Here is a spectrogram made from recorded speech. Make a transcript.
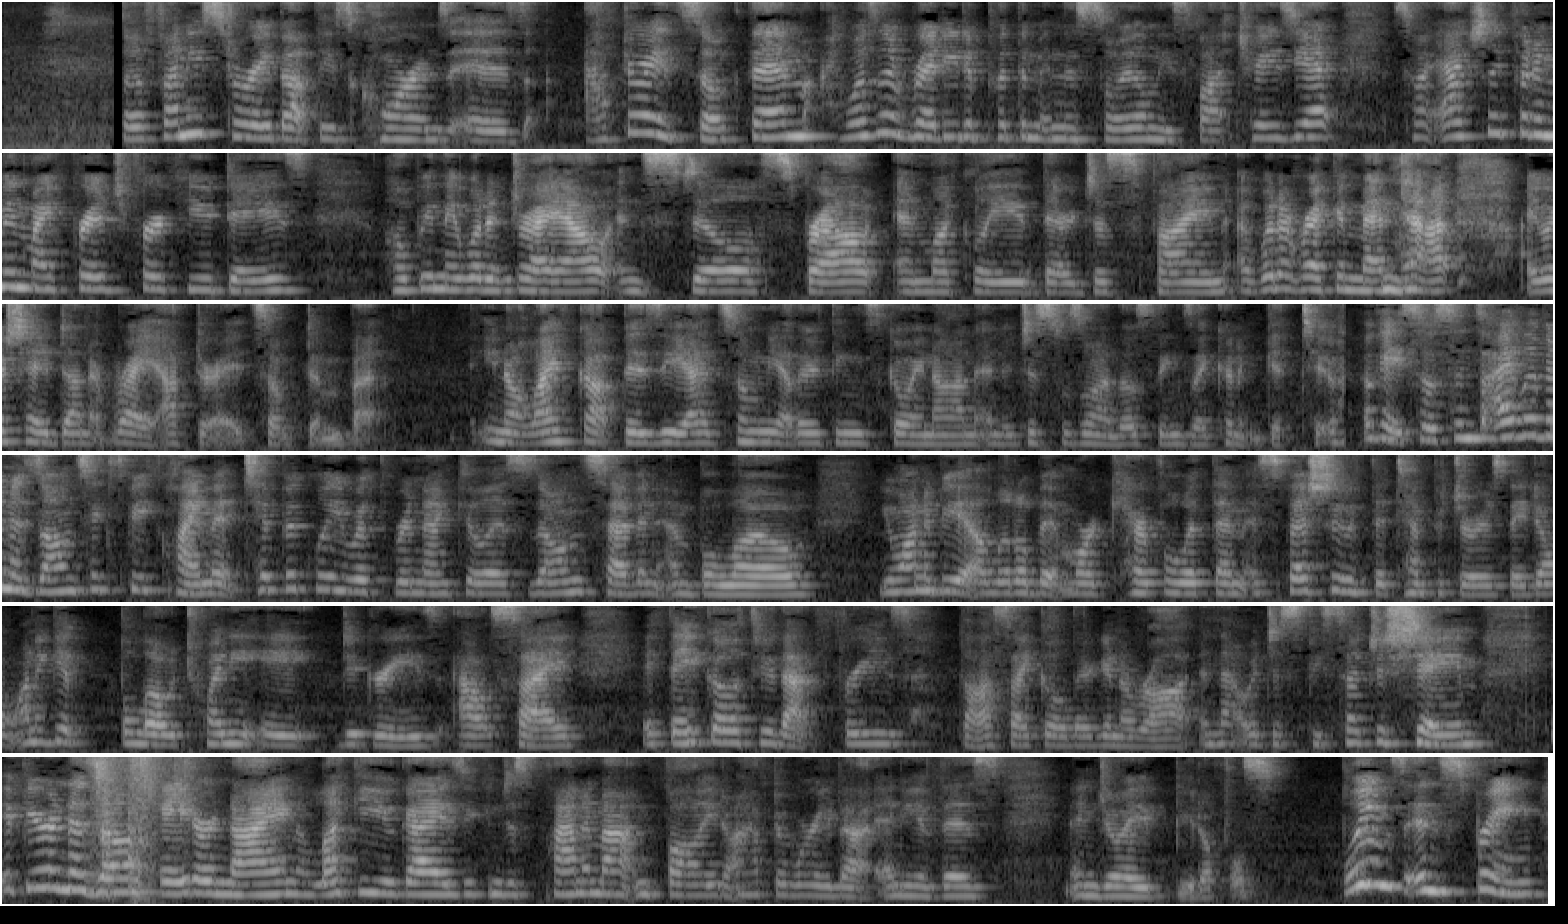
So a funny story about these corms is after I had soaked them, I wasn't ready to put them in the soil in these flat trays yet. So I actually put them in my fridge for a few days hoping they wouldn't dry out and still sprout and luckily they're just fine. I wouldn't recommend that. I wish I had done it right after I had soaked them, but you know, life got busy. I had so many other things going on and it just was one of those things I couldn't get to. Okay, so since I live in a zone 6B climate, typically with ranunculus, zone 7 and below, you want to be a little bit more careful with them, especially with the temperatures. They don't want to get below 28 degrees outside. If they go through that freeze thaw cycle, they're going to rot, and that would just be such a shame. If you're in a zone 8 or 9, lucky you guys, you can just plant them out in fall. You don't have to worry about any of this. Enjoy beautiful blooms in spring.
